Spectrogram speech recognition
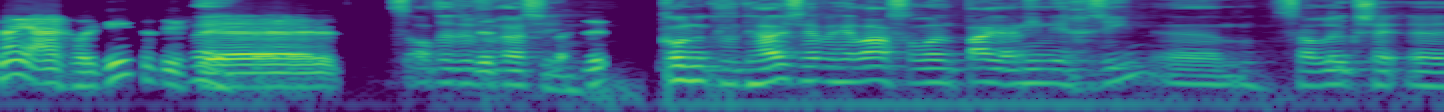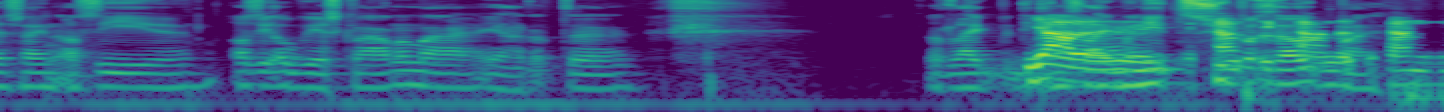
Nee, eigenlijk niet. Het is, nee. het is altijd een verrassing. Koninklijk Huis hebben we helaas al een paar jaar niet meer gezien. Ehm, het zou leuk zijn als die, als die ook weer eens kwamen, maar ja, dat... Dat lijkt, die ja, lijkt me niet super groot. Ik ga, maar...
